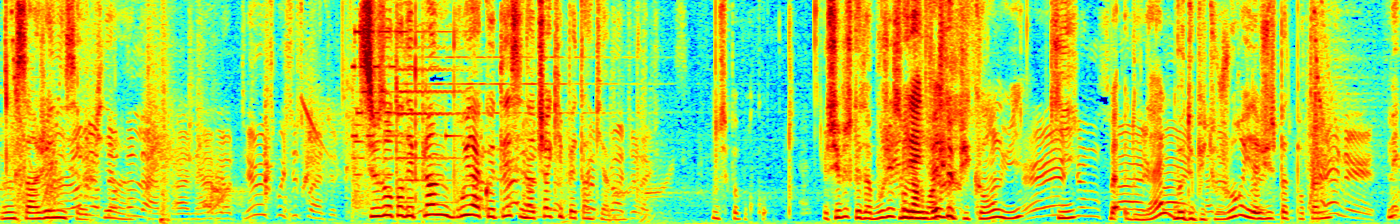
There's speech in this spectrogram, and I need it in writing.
Donc, c'est un génie, c'est le pire. Si vous entendez plein de bruit à côté, c'est notre chat qui pète un câble. On sait pas pourquoi. Je sais parce que t'as bougé son Mais il a une veste depuis quand, lui? Qui? Bah, Donald. Bah, depuis toujours, il a juste pas de pantalon. Mais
